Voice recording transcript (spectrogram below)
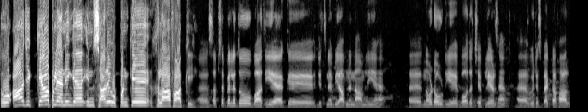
तो आज क्या प्लानिंग है इन सारे ओपन के ख़िलाफ़ आपकी? सबसे पहले तो बात यह है कि जितने भी आपने नाम लिए हैं नो डाउट ये बहुत अच्छे प्लेयर्स हैं। विद रिस्पेक्ट ऑफ़ ऑल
